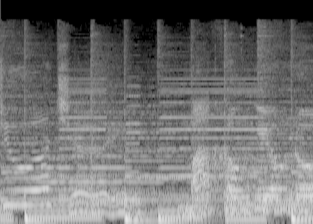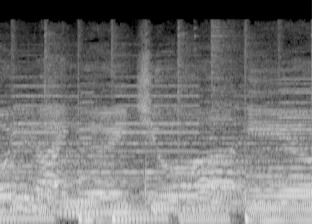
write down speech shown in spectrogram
chúa trời mà không yêu nổi loài người chúa yêu.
